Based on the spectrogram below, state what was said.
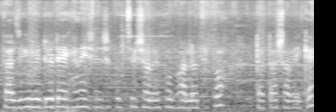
তো আজকে ভিডিওটা এখানেই শেষ করছি। সবাই খুব ভালো থেকো। টাটা সবাইকে।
